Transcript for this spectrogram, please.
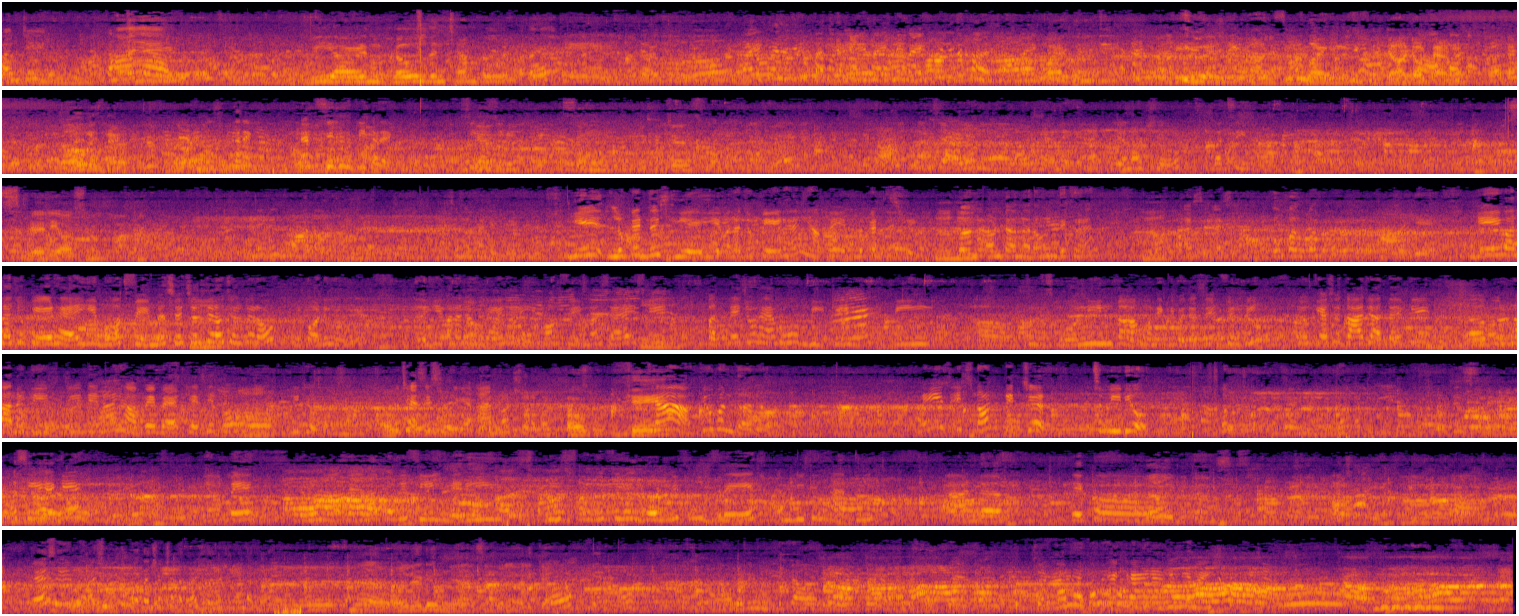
हाँ जी कहाँ हैं आप We are in Golden Temple. Okay चलो बोलो वाइट में नहीं पता है वाइट में वाइट में तो खास वाइट वाहिगुरु जी वाहिगुरु जी जाओ जाओ टाइम है How is that? Correct absolutely correct Can we click some pictures from here? I don't know allowed है नहीं है we are not sure but see It's really awesome. हूँ ये लुक एट दिस ये ये वाला जो पेड़ है यहाँ पे look at this tree turn around turn around दिख रहा है? ऐसे ऐसे। ऊपर ऊपर हाँ ये। ये वाला जो पेड़ है ये बहुत फ़ेमस है। चलते रहो चलते रहो। रिकॉर्डिंग हो रही है। ये वाला जो पेड़ है ये बहुत फ़ेमस है। इसके पत्ते जो है वो मीठे हैं। बींग वो नीम का होने की वजह से फिर भी ऐसा कहा जाता है कि गुरु नानक देव जी ने ना यहाँ पे बैठे थे तो वो मीठे हो गए कुछ ऐसी स्टोरी है। I am not sure about क्या? क्यों बंद कर रहे हो? नहीं it's not picture it's video बस ये है कि यहाँ पे जब हम आते हैं ना तो we feel very peaceful we feel good we feel great and we feel happy and देखो Açma.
